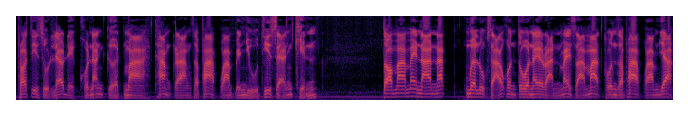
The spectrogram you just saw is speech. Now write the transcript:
เพราะที่สุดแล้วเด็กคนนั้นเกิดมาท่ามกลางสภาพความเป็นอยู่ที่แสนเข็นต่อมาไม่นานนัก เมื่อลูกสาวคนโตในรันไม่สามารถทนสภาพความยาก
